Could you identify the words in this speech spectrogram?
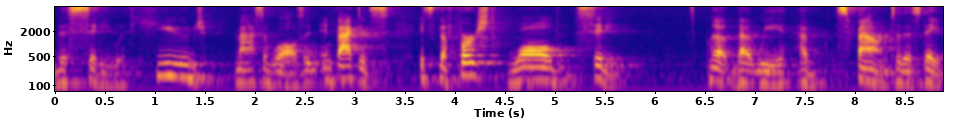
this city with huge, massive walls. In, in fact, it's, it's the first walled city uh, that we have found to this date.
